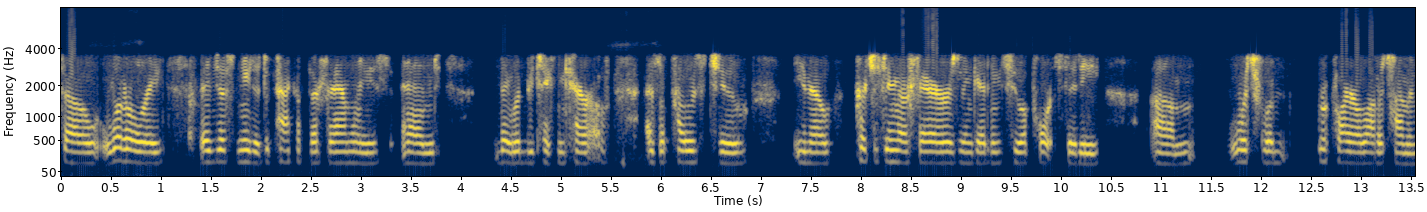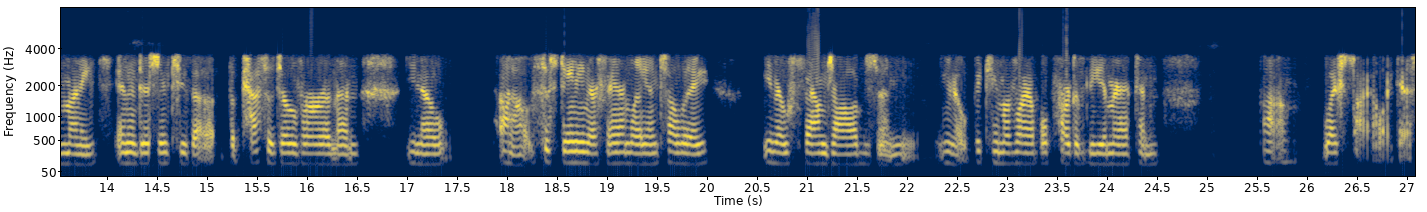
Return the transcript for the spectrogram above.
So literally, they just needed to pack up their families and they would be taken care of, as opposed to, you know, purchasing their fares and getting to a port city, um, which would require a lot of time and money in addition to the the passage over and then, you know, uh, sustaining their family until they, you know, found jobs and you know became a viable part of the American uh, lifestyle, I guess.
